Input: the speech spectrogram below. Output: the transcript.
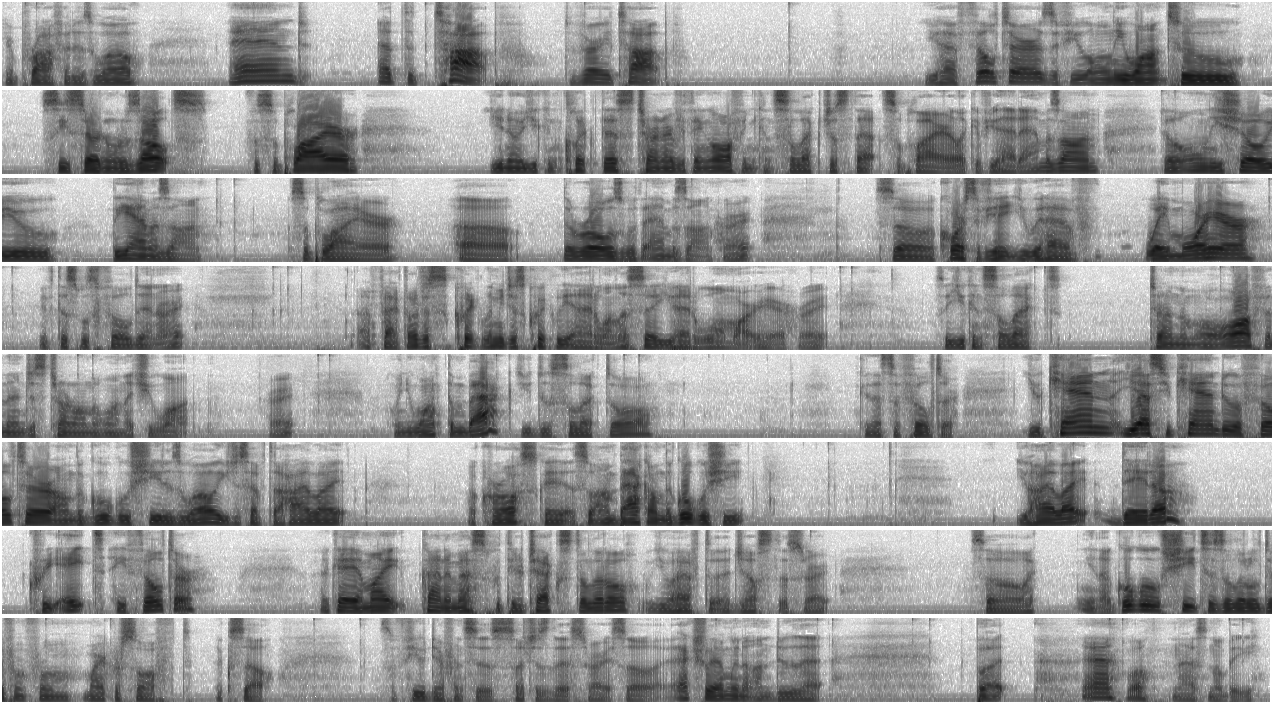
your profit as well. And at the top, the very top, you have filters if you only want to see certain results for supplier you know you can click this turn everything off and you can select just that supplier. Like if you had Amazon it'll only show you the Amazon supplier uh, the rows with Amazon right? So of course if you you would have way more here if this was filled in right? In fact I'll just quick let me just quickly add one. Let's say you had Walmart here right? So you can select turn them all off and then just turn on the one that you want right? When you want them back you do select all okay that's a filter. You can yes you can do a filter on the Google sheet as well. You just have to highlight across okay? So I'm back on the Google sheet. You highlight data create a filter. Okay it might kind of mess with your text a little. You'll have to adjust this right? So like you know Google Sheets is a little different from Microsoft Excel. There's a few differences such as this right? So actually I'm going to undo that. But eh well that's no biggie.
